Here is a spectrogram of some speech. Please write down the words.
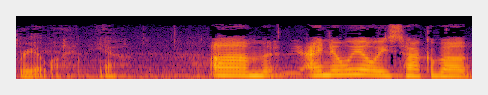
realign yeah Um, I know we always talk about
